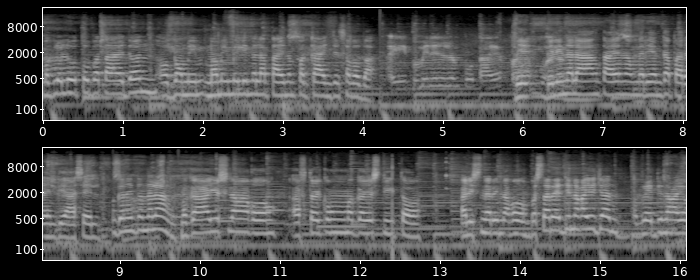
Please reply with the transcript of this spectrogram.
Magluluto ba tayo doon? O bang may, mamimili na lang tayo ng pagkain dyan sa baba? Ay, bumili na lang po tayo. Para Bi- po, bili ano, na lang tayo ng merienda para hindi hassle. Ganito na lang. Mag-aayos lang ako. After kong mag-ayos dito, alis na rin ako. Basta ready na kayo dyan. Mag-ready na kayo.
